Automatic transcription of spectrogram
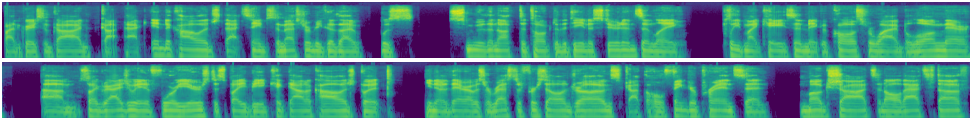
by the grace of God, got back into college that same semester because I was smooth enough to talk to the dean of students and like plead my case and make a cause for why I belong there. Um, so I graduated four years despite being kicked out of college. But, you know, there I was arrested for selling drugs, got the whole fingerprints and mug shots and all that stuff,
